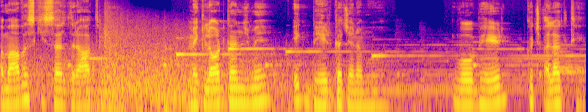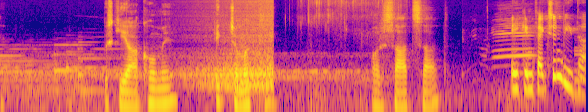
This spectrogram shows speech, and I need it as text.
अमावस की सर्द रात में मैकलॉडगंज में एक भेड़ का जन्म हुआ। वो भेड़ कुछ अलग थी। उसकी आँखों में एक चमक थी और साथ साथ एक इन्फेक्शन भी था।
